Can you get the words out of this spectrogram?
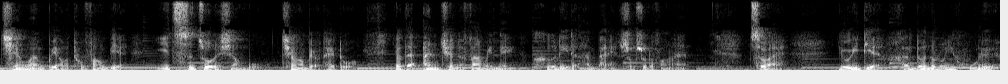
千万不要图方便一次做的项目，千万不要太多，要在安全的范围内合理的安排手术的方案。此外，有一点很多人都容易忽略，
